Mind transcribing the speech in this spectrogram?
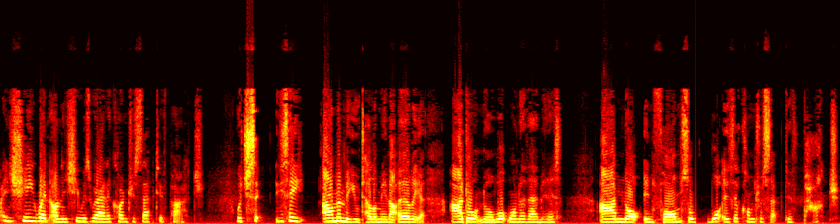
and she went on and she was wearing a contraceptive patch. Which, you see, I remember you telling me that earlier. I don't know what one of them is. I'm not informed, so what is a contraceptive patch?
